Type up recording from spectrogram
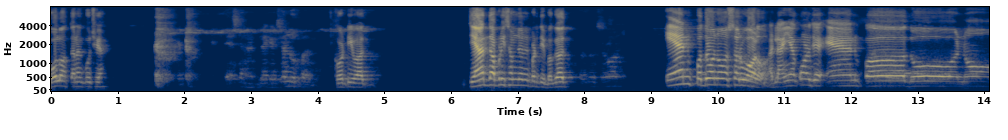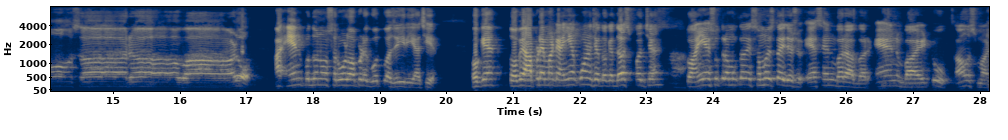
બોલો તને પૂછે. ખોટી વાત. ત્યાં જ આપણી સમજણ પડતી ભગત. એન પદોનો સરવાળો. એટલે અહીંયા કોણ છે? એન પદોનો સરવાળો. આ એન પદોનો સરવાળો આપણે ગોતવા જઈ રહ્યા છીએ. ઓકે તો હવે આપણે માટે અહીંયા કોણ છે? તો કે દસ પદ છે? તો અહીંયા સૂત્ર મુકતા સમજતા જશું. એસ એન બરાબર એન બાય ટુ કાઉન્સમાં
